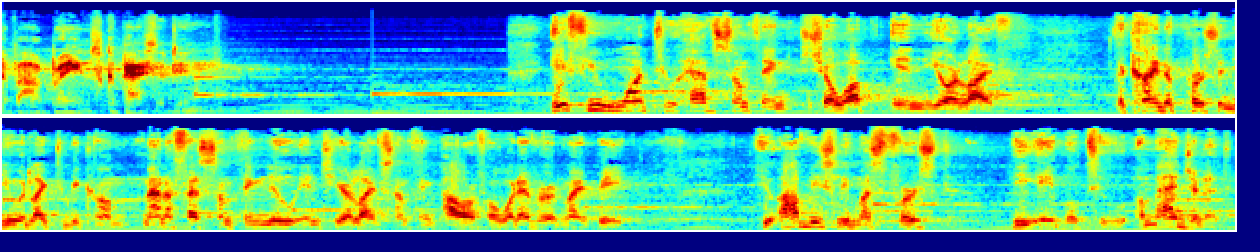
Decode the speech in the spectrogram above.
of our brain's capacity. If you want to have something show up in your life, the kind of person you would like to become, manifest something new into your life, something powerful, whatever it might be, you obviously must first be able to imagine it.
